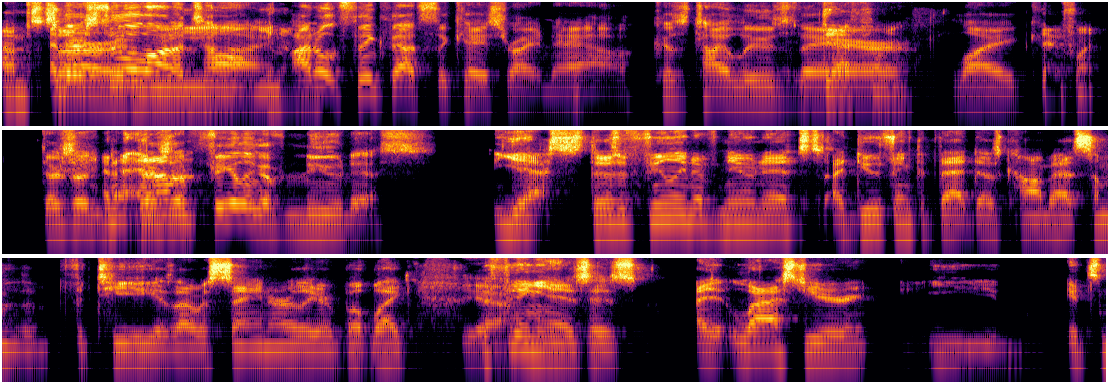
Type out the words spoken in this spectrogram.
I'm sorry. And there's still a lot we, of time. You know, I don't think that's the case right now because Ty Lue's there. Definitely. Like definitely. There's a and, there's and a feeling of newness. Yes, there's a feeling of newness. I do think that that does combat some of the fatigue, as I was saying earlier. But like yeah. the thing is, is I, last year it's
